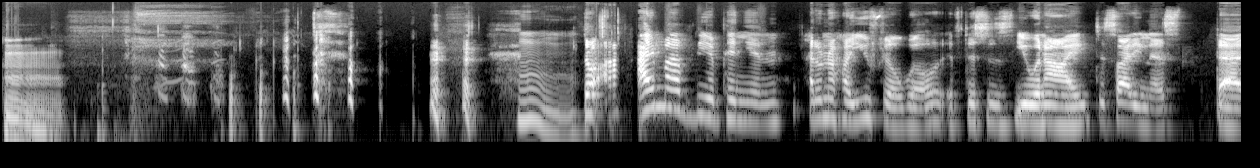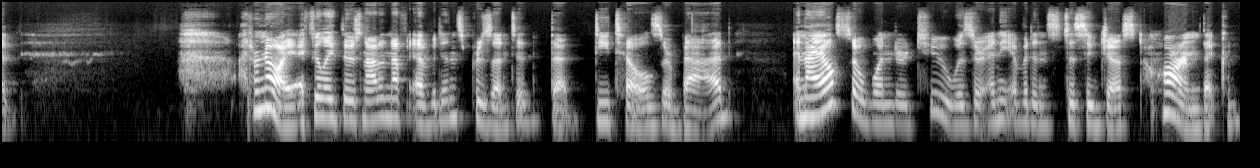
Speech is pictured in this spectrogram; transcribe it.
Hmm. Hmm. So I, I'm of the opinion, I don't know how you feel, Will, if this is you and I deciding this, that I don't know. I, I feel like there's not enough evidence presented that details are bad. And I also wonder, too, was there any evidence to suggest harm that could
